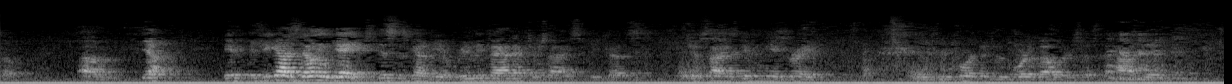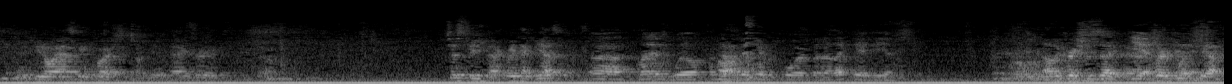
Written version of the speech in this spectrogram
So, um, yeah. If, if you guys don't engage, this is going to be a really bad exercise because Josiah's giving me a grade and he's reporting it to the Board of Elders as to how I did. If you don't ask any questions, I'll get a bad grade. Just feedback. What do you think? Yes. Uh, my name's Will. I've never been here before, but I like the idea. Other Christian sect. uh, Yeah. Third place, yeah.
